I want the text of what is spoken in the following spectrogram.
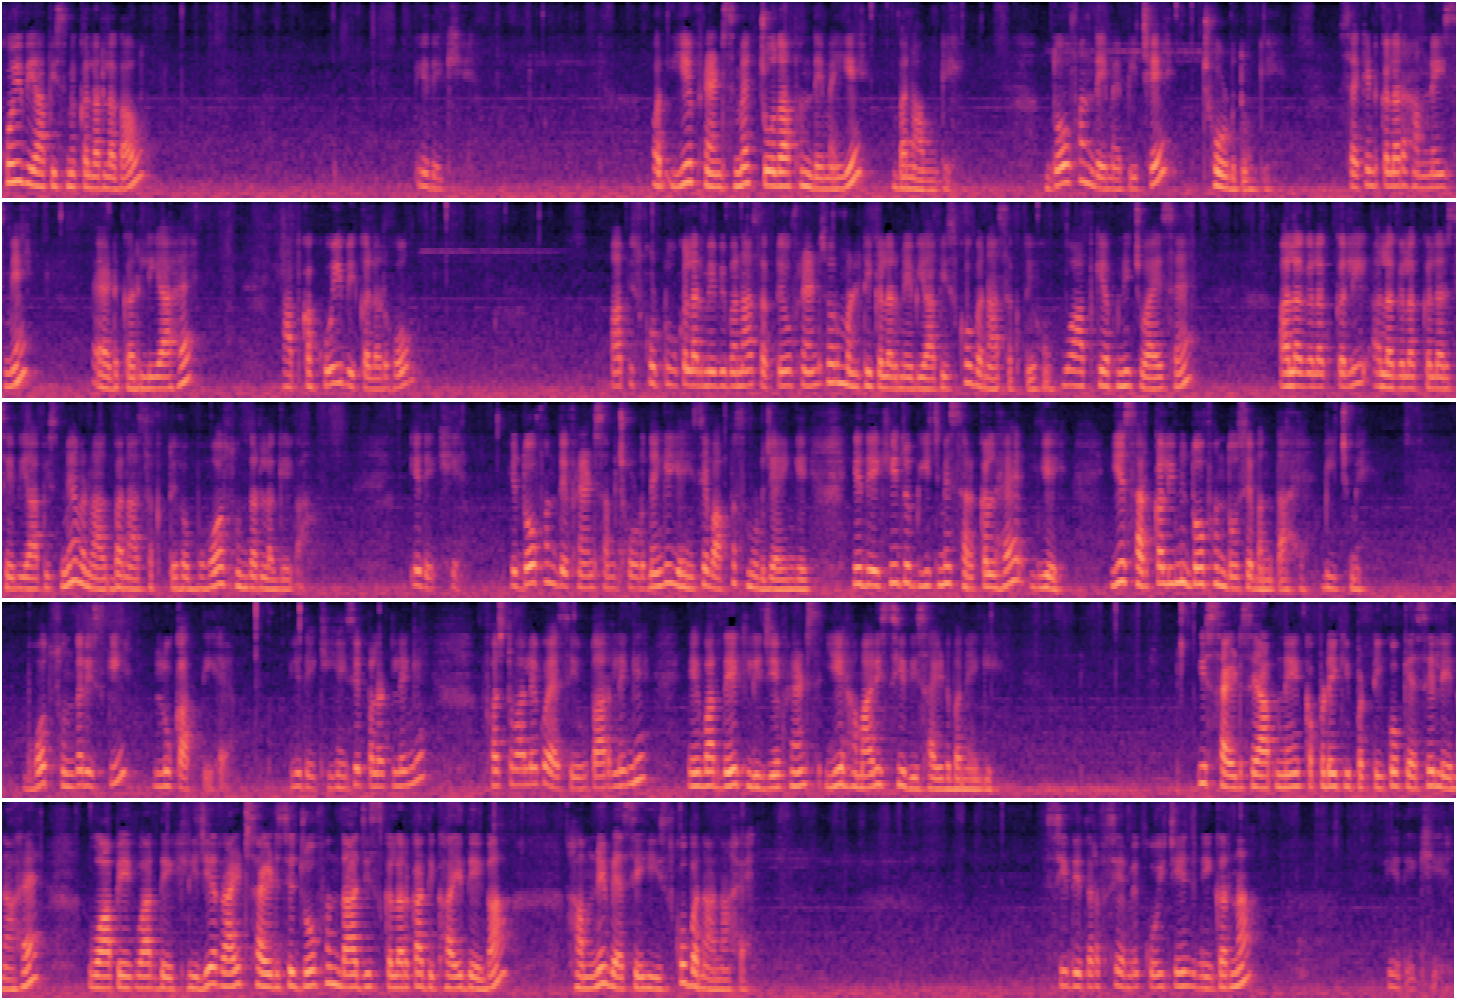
कोई भी आप इसमें कलर लगाओ। ये देखिए और ये फ्रेंड्स मैं चौदह फंदे में ये बनाऊँगी। दो फंदे मैं पीछे छोड़ दूँगी। सेकंड कलर हमने इसमें ऐड कर लिया है। आपका कोई भी कलर हो, आप इसको टू कलर में भी बना सकते हो फ्रेंड्स और मल्टी कलर में भी आप इसको बना सकते हो। वो आपकी अपनी चॉइस है। अलग अलग कली अलग अलग कलर से भी आप इसमें बना बना सकते हो। बहुत सुंदर लगेगा। ये देखिए। ये दो फंदे फ्रेंड्स हम छोड़ देंगे, यहीं से वापस मुड़ जाएँगे। ये देखिए, जो बीच में सर्कल है, ये ये सर्कल इन दो फंदों से बनता है बीच में। बहुत सुंदर इसकी लुक आती है। ये देखिए, यहीं से पलट लेंगे। फ़र्स्ट वाले को ऐसे ही उतार लेंगे। एक बार देख लीजिए फ्रेंड्स ये हमारी सीधी साइड बनेगी। इस साइड से आपने कपड़े की पट्टी को कैसे लेना है, वो आप एक बार देख लीजिए। राइट साइड से जो फंदा जिस कलर का दिखाई देगा हमने वैसे ही इसको बनाना है। सीधी तरफ़ से हमें कोई चेंज नहीं करना। ये देखिए।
